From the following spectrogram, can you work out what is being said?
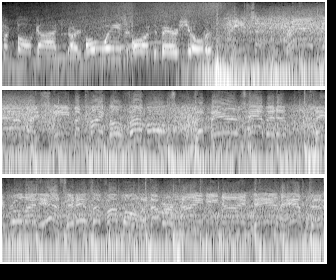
football gods are always on the Bears' shoulder. Eason dragged down by Steve McMichael, fumbles. The Bears have it. They rule it. Yes, it is a fumble. And number 99, Dan Hampton,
